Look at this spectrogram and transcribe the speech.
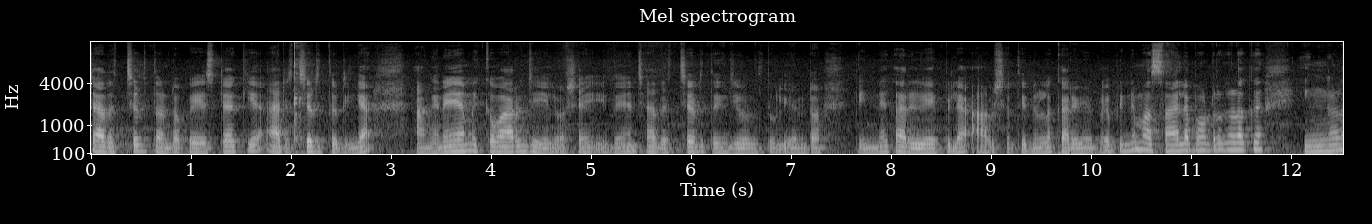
ചതച്ചെടുത്തോണ്ടോ? പേസ്റ്റാക്കി അരച്ചെടുത്തിട്ടില്ല അങ്ങനെ ഞാൻ മിക്കവാറും ചെയ്യൽ. പക്ഷേ ഇത് ഞാൻ ചതച്ചെടുത്ത് ഇഞ്ചി വെളുത്തുള്ളി കേട്ടോ പിന്നെ കറിവേപ്പില ആവശ്യത്തിനുള്ള കറിവേപ്പില പിന്നെ മസാല പൗഡറുകളൊക്കെ നിങ്ങൾ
